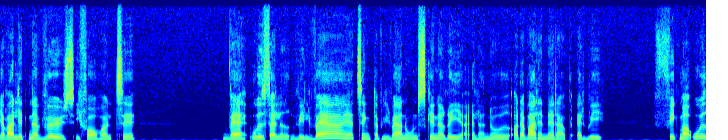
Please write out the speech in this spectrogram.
Jeg var lidt nervøs i forhold til, hvad udfaldet ville være. Jeg tænkte, der ville være nogle skænderier eller noget. Og der var det netop, at vi fik mig ud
